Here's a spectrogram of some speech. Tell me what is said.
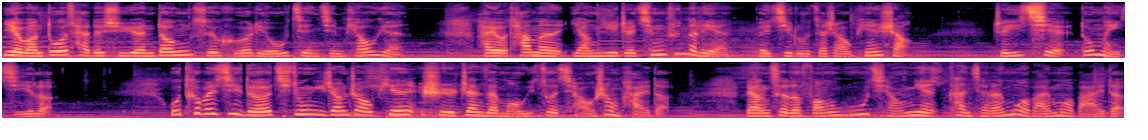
夜晚多彩的许愿灯随河流渐渐飘远，还有他们洋溢着青春的脸被记录在照片上，这一切都美极了。我特别记得其中一张照片是站在某一座桥上拍的，两侧的房屋墙面看起来墨白墨白的，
